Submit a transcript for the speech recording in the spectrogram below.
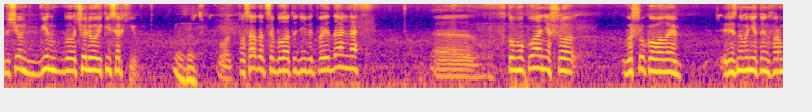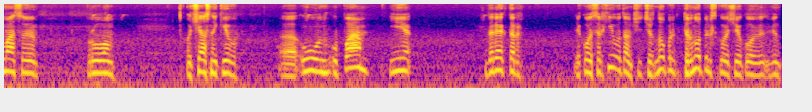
причому він очолював якийсь архів. Мгм. От. Посада це була тоді відповідальна в тому плані, що вишукували різноманітну інформацію про учасників е, ОУН УПА і директор якогось архіву, там, чи Чорнобиль, Тернопільського, чи якого він,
